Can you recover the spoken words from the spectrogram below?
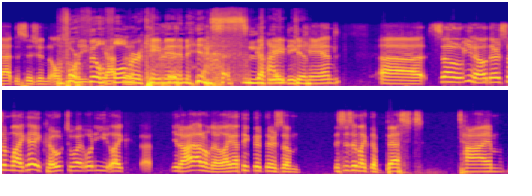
that decision Before Phil got Fulmer the, came in and got the AD him. canned. Uh, so you know, there's some like, hey, coach, what what do you like? Uh, you know, I, I don't know. Like, I think that there's um, this isn't like the best time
